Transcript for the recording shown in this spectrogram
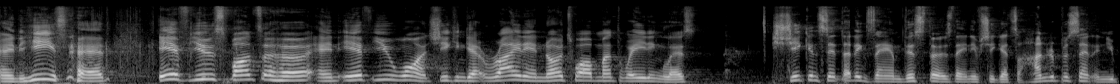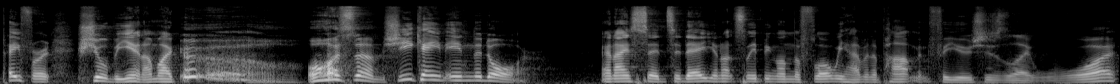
And he said, if you sponsor her and if you want, she can get right in, no 12 month waiting list. She can sit that exam this Thursday, and if she gets 100% and you pay for it, she'll be in. I'm like, awesome. She came in the door. And I said, Today you're not sleeping on the floor. We have an apartment for you. She's like, What?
